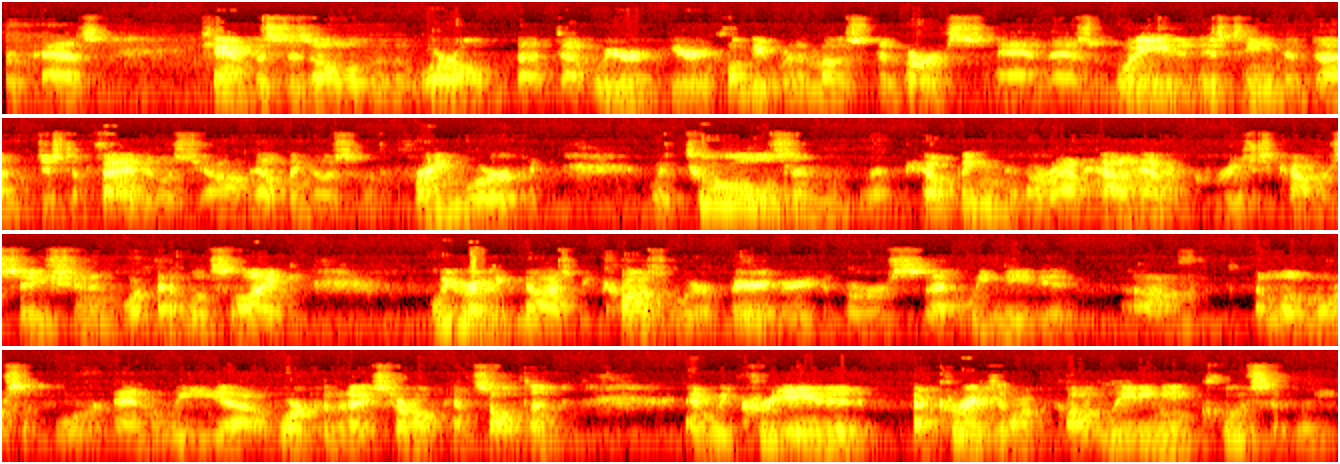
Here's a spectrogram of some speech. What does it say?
Group has campuses all over the world, but uh, we're here in Columbia, we're the most diverse. And as Wade and his team have done just a fabulous job helping us with the framework and with tools and helping around how to have a courageous conversation and what that looks like, we recognize because we're very, very diverse that we needed um, a little more support. And we uh, worked with an external consultant and we created a curriculum called Leading Inclusively.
